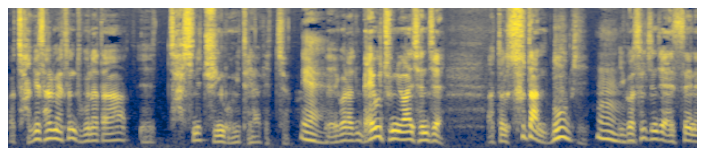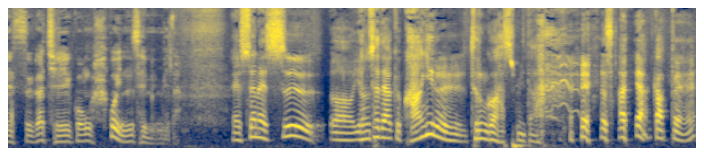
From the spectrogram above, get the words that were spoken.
어, 자기 삶에서 누구나 다 예, 자신이 주인공이 돼야겠죠. 예. 예, 이건 아주 매우 중요한 현재 어떤 수단, 무기 음. 이것을 진짜 SNS가 제공하고 있는 셈입니다. SNS 어, 연세대학교 강의를 들은 것 같습니다. 사회학 카페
